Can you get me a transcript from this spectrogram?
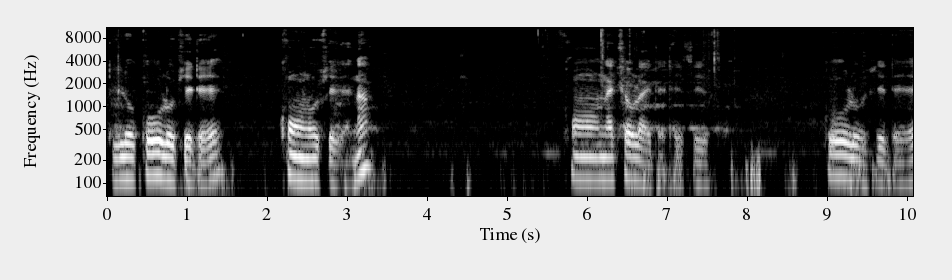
ဒီလိုကိုးလို့ဖြစ်တယ်ခွန်းလို့ဖြစ်တယ်နော်ခွန်းနဲ့ချုပ်လိုက်တယ်ထိပ်စီကိုကိုးလို့ဖြစ်တယ်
